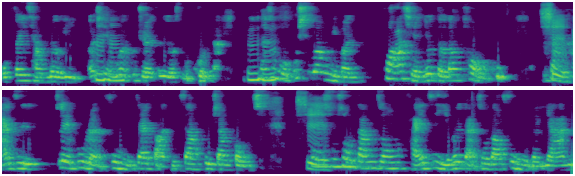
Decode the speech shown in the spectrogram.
我非常乐意，而且我也不觉得这个有什么困难。嗯，但是我不希望你们花钱又得到痛苦，像孩子最不忍父母在法庭上互相攻击，在诉讼当中，孩子也会感受到父母的压力。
